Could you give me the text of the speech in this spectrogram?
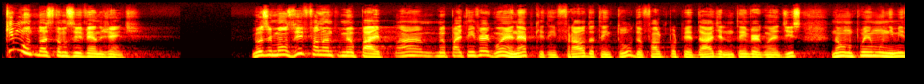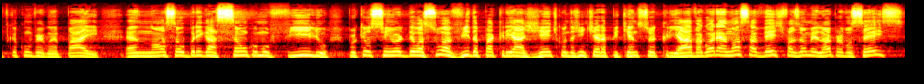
Que mundo nós estamos vivendo, gente? Meus irmãos vivem falando para meu pai, ah, meu pai tem vergonha, né? Porque tem fralda, tem tudo. Eu falo com propriedade, ele não tem vergonha disso. Não, não põe a mão em mim, fica com vergonha. Pai, é nossa obrigação como filho, porque o Senhor deu a sua vida para criar a gente. Quando a gente era pequeno, o Senhor criava. Agora é a nossa vez de fazer o melhor para vocês.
